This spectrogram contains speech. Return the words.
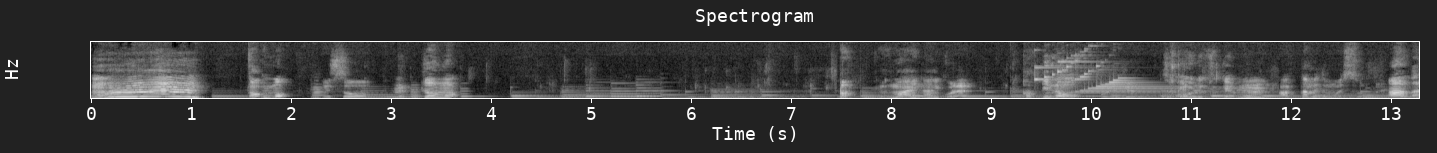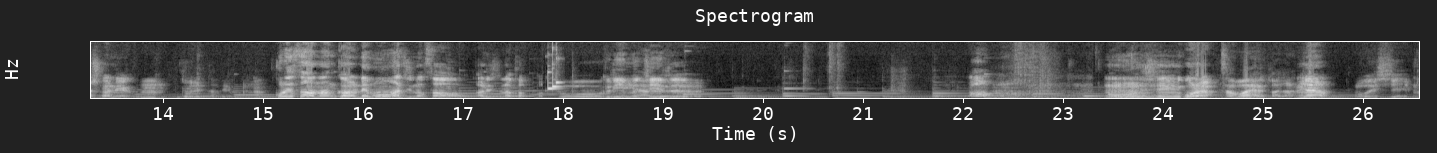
うーん。あうまっ。美味しそう。めっちゃうまうまい。何これ？牡蠣のオイル漬け。オイル漬けみうたいな、ん。温めても美味しそうだね。あ確かに。うん。どれ食べようかな？これさなんかレモン味のさあれじゃなかった？クリームチーズ。あ美味しいこれ。爽やかだね。ね。美味しい。美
